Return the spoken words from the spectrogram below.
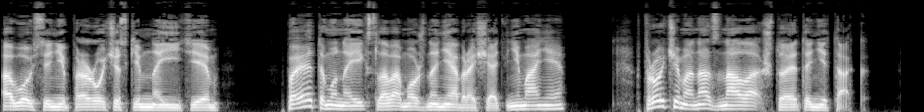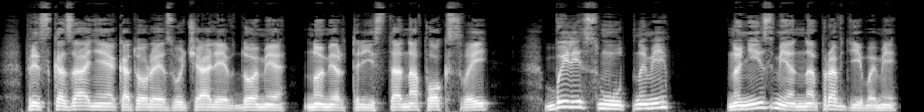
а вовсе не пророческим наитием, поэтому на их слова можно не обращать внимания. Впрочем, она знала, что это не так. Предсказания, которые звучали в доме номер 300 на Фоксвей, были смутными, но неизменно правдивыми.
